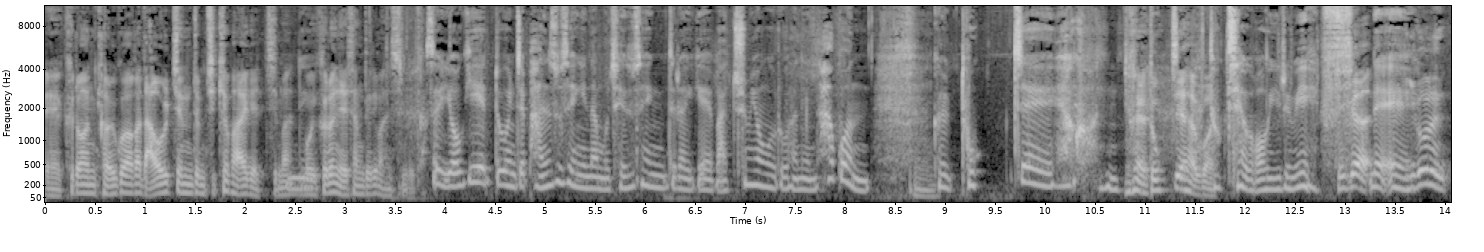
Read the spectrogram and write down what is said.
예, 그런 결과가 나올지는 좀 지켜봐야겠지만 네. 뭐 그런 예상들이 많습니다. 그래서 여기에 또 이제 반수생이나 뭐 재수생들 에게 맞춤형으로 하는 학원 음. 그 독재 학원. 네, 독재 학원. 독재 학원 어, 이름이. 그러니까 네. 이거는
